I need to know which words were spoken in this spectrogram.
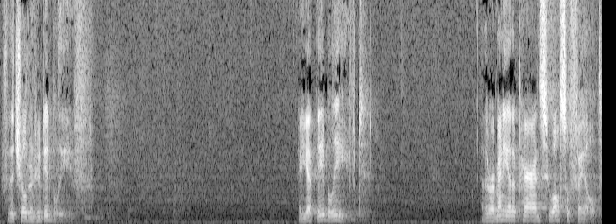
for the children who did believe. And yet they believed. And there are many other parents who also failed.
